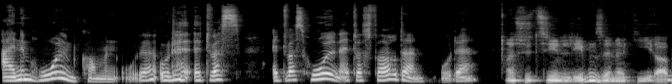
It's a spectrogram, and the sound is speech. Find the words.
einem holen kommen, oder? Oder etwas, etwas holen, etwas fordern, oder? Also sie ziehen Lebensenergie ab.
